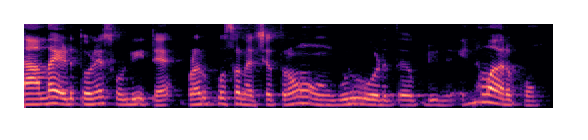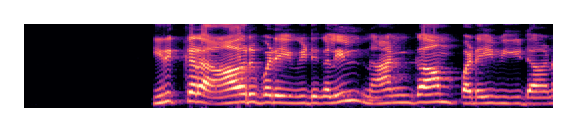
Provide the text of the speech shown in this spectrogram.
நான் தான் எடுத்தோடனே சொல்லிட்டேன் புனர்பூச நட்சத்திரம் குரு ஓடுது அப்படின்னு. என்னவா இருக்கும்? இருக்கிற ஆறு படை வீடுகளில் நான்காம் படை வீடான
